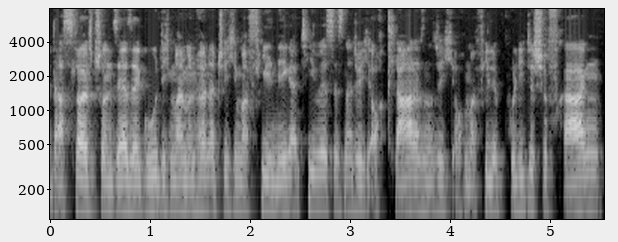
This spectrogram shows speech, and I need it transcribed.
das läuft schon sehr, sehr gut. Ich meine, man hört natürlich immer viel Negatives, ist natürlich auch klar, das sind natürlich auch immer viele politische Fragen,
